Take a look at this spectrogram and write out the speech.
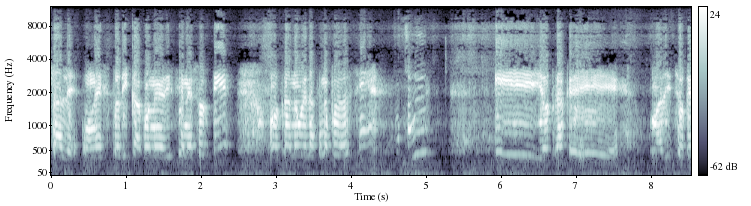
sale una histórica con Ediciones Ortiz, otra novela que no puedo decir, y otra que me ha dicho que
